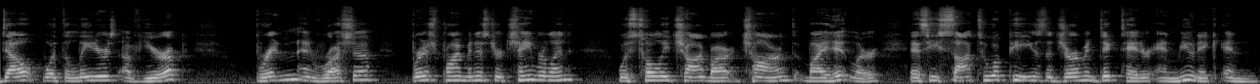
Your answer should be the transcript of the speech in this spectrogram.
dealt with the leaders of Europe, Britain, and Russia. British Prime Minister Chamberlain was totally charmed by, charmed by Hitler as he sought to appease the German dictator in Munich in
